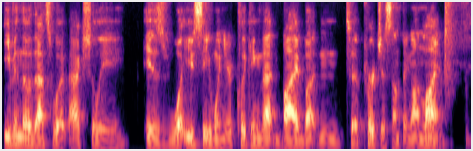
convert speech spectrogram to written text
even though that's what actually is what you see when you're clicking that buy button to purchase something online. Right.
